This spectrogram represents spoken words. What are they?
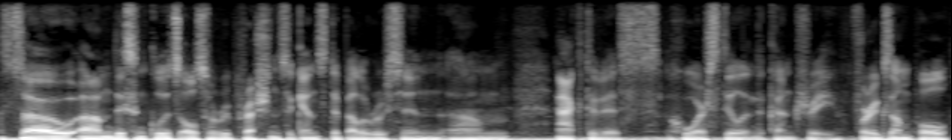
So um, this includes also repressions against the Belarusian um, activists who are still in the country. For example,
